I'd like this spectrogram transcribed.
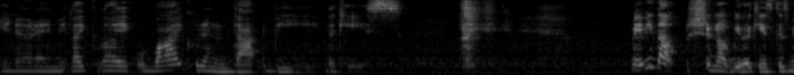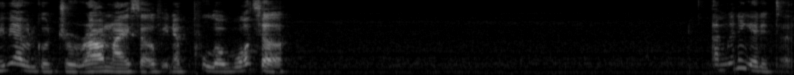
You know what I mean? Like, like, why couldn't that be the case? maybe that should not be the case because maybe I would go drown myself in a pool of water. I'm gonna get it done.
